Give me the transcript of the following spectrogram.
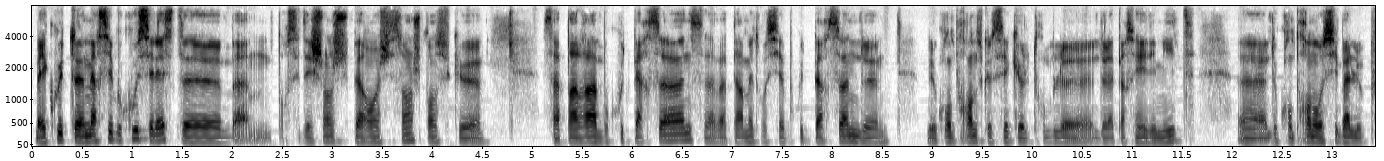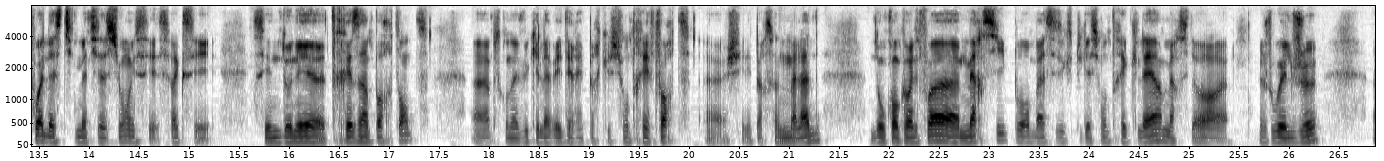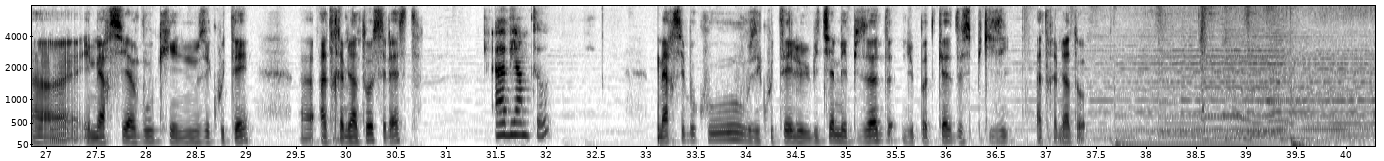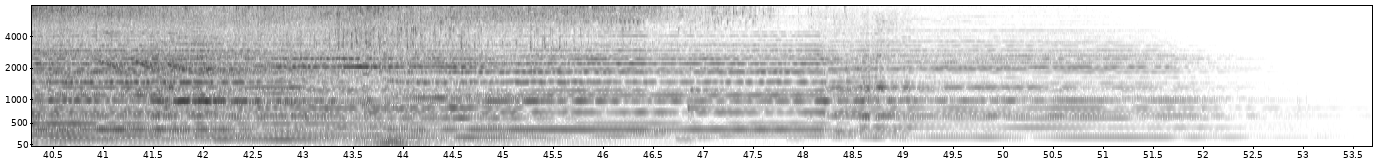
Bah, écoute, euh, merci beaucoup Céleste euh, bah, pour cet échange super enrichissant. Je pense que ça parlera à beaucoup de personnes, ça va permettre aussi à beaucoup de personnes de, de comprendre ce que c'est que le trouble de la personnalité des mythes, de comprendre aussi bah, le poids de la stigmatisation. Et c'est vrai que c'est une donnée très importante. Euh, parce qu'on a vu qu'elle avait des répercussions très fortes euh, chez les personnes malades. Donc encore une fois, euh, merci pour bah, ces explications très claires, merci d'avoir joué le jeu, et merci à vous qui nous écoutez. à très bientôt, Céleste. À bientôt. Merci beaucoup. Vous écoutez le huitième épisode du podcast de Speakeasy. À très bientôt.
